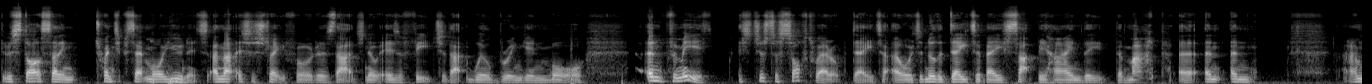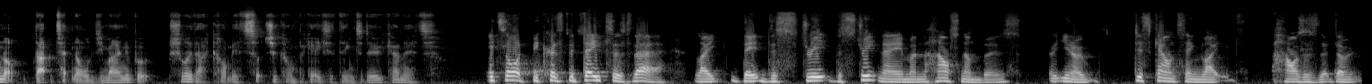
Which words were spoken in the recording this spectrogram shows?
they would start selling twenty percent more units, and that is as straightforward as that. You know, it is a feature that will bring in more. And for me, it's, it's just a software update, or it's another database sat behind the the map, uh, and and. I'm not that technology minded, but surely that can't be such a complicated thing to do, can it? It's odd because the data's there. Like they, the street, the street name and the house numbers. uh, You know, discounting like houses that don't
